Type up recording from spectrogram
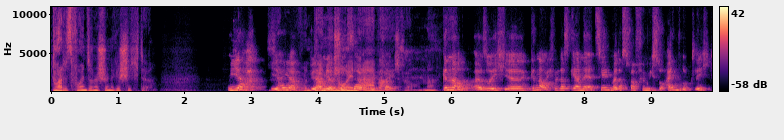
du hattest vorhin so eine schöne Geschichte. Ja, so, ja, ja. Wir haben ja schon vorher gequatscht. So, ne? Genau, also ich, äh, genau, ich will das gerne erzählen, weil das war für mich so eindrücklich.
